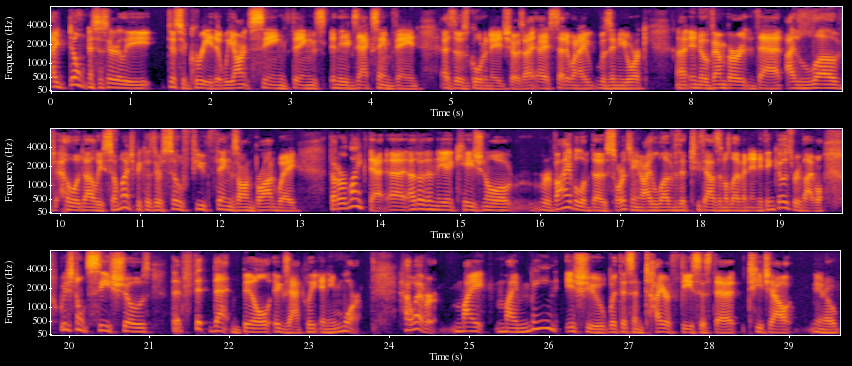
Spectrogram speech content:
I don't necessarily disagree that we aren't seeing things in the exact same vein as those golden age shows. I, I said it when I was in New York uh, in November that I loved Hello Dolly so much because there's so few things on Broadway that are like that. Uh, other than the occasional revival of those sorts, you know, I loved the 2011 Anything Goes revival. We just don't see shows that fit that bill exactly anymore. However, my my main issue with this entire thesis that Teachout, you know,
